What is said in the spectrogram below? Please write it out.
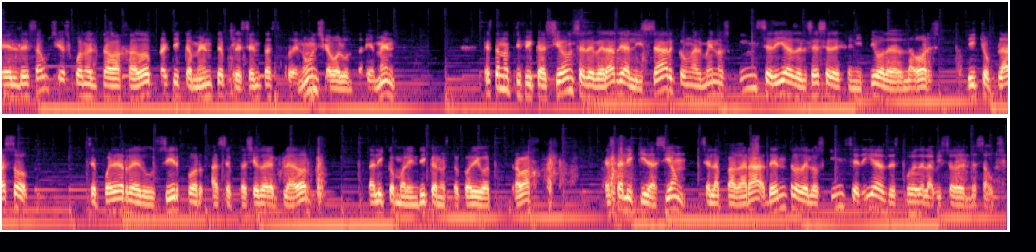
El desahucio es cuando el trabajador prácticamente presenta su renuncia voluntariamente. Esta notificación se deberá realizar con al menos 15 días del cese definitivo de las labores. Dicho plazo se puede reducir por aceptación del empleador, tal y como le indica nuestro código de trabajo. Esta liquidación se la pagará dentro de los 15 días después del aviso del desahucio.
